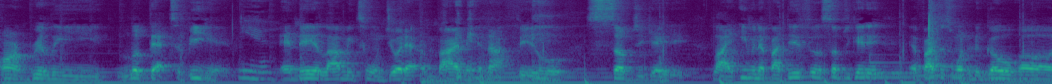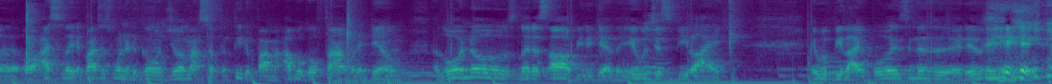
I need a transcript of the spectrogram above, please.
aren't really looked at to be in. Yeah. And they allow me to enjoy that environment and not feel subjugated like even if I did feel subjugated, if I just wanted to go uh, or isolate, if I just wanted to go enjoy myself in theater department, I would go find one of them. And Lord knows, let us all be together. It would yeah. just be like, it would be like boys in the hood. It would be,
